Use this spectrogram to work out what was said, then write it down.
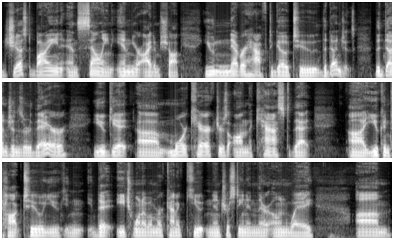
just buying and selling in your item shop. You never have to go to the dungeons. The dungeons are there. You get um, more characters on the cast that uh, you can talk to. You can that each one of them are kind of cute and interesting in their own way. Um,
